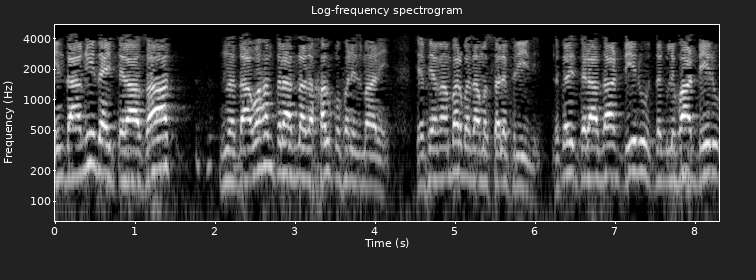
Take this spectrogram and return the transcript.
ان داغی دا اعتراضات، نہ دا وہم تراض دا خلق فنزمانی. کہ پیغمبر بدا مسئلہ فریدی. لیکن اعتراضات دیرو، تکلیفات دیرو.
